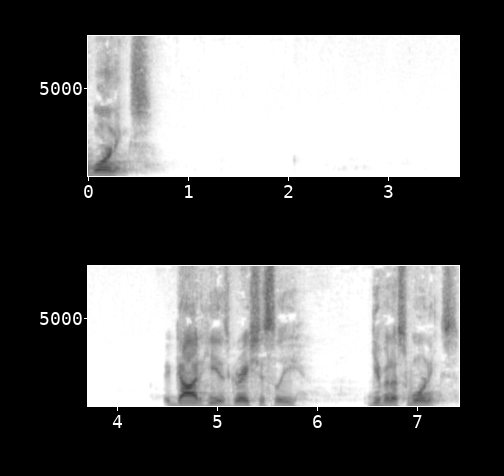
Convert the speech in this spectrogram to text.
warnings. That God, He has graciously given us warnings.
